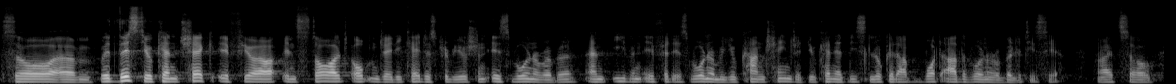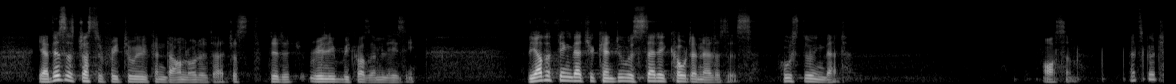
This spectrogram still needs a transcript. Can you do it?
So um, with this, you can check if your installed OpenJDK distribution is vulnerable, and even if it is vulnerable, you can't change it. You can at least look it up. What are the vulnerabilities here, right? So, yeah, this is just a free tool. You can download it. I just did it really because I'm lazy. The other thing that you can do is static code analysis. Who's doing that? Awesome. That's good.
